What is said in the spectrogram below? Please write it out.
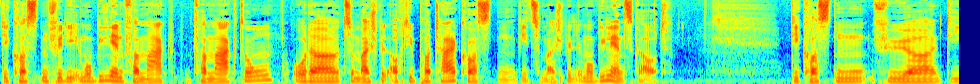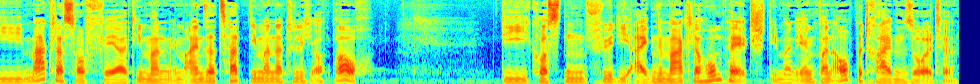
die Kosten für die Immobilienvermarktung oder zum Beispiel auch die Portalkosten, wie zum Beispiel Immobilien Scout die Kosten für die Maklersoftware, die man im Einsatz hat, die man natürlich auch braucht. Die Kosten für die eigene Makler-Homepage, die man irgendwann auch betreiben sollte.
